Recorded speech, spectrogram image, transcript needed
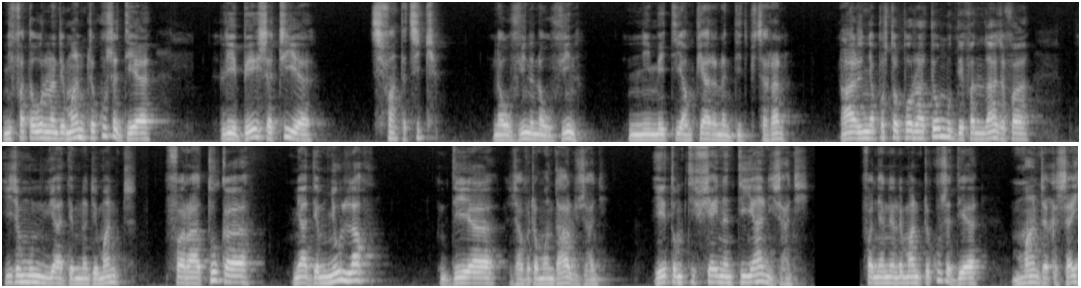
Ny fatahoran'Andriamanitra kosa dia lehibe satria tsy fantatsika na oviana na oviana ny mety hampiharana ny didim-pitsarana. Ary ny apostoly Paoly rahateo moa dia efa nilaza fa iza moa no hiady amin'Andriamanitra? Fa raha toa ka miady amin'ny olona aho dia zavatra mandalo izany. Eto amin'ity fiainana ity ihany izany. Fa ny an' Andriamanitra kosa dia mandrakizay,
